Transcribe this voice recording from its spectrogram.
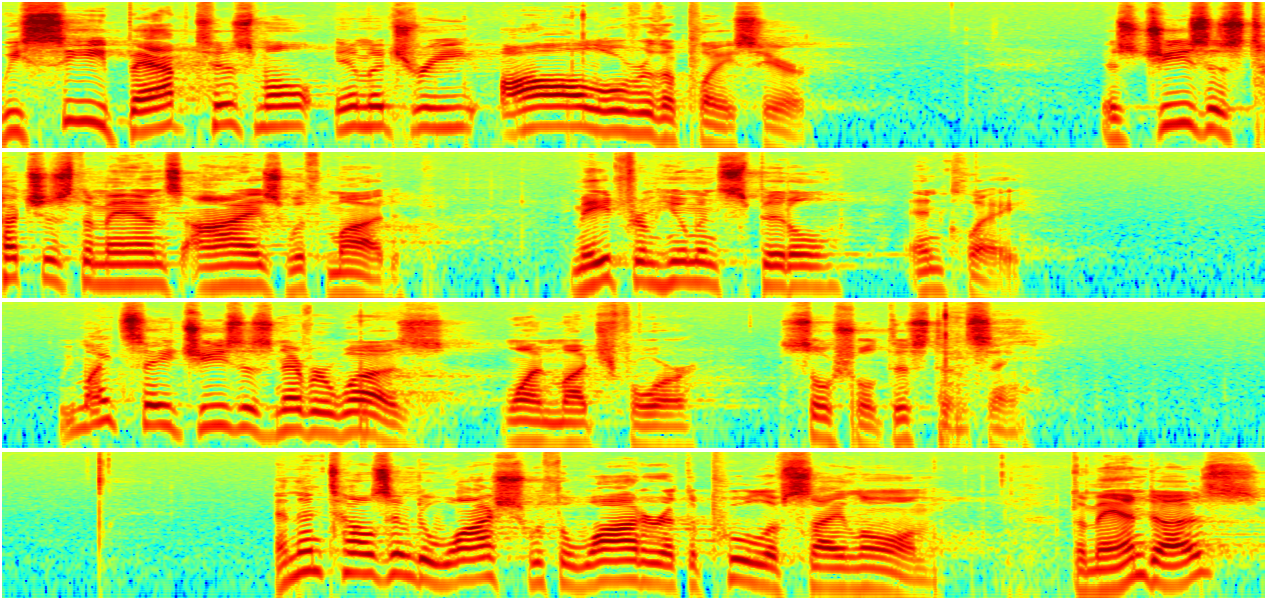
we see baptismal imagery all over the place here. As Jesus touches the man's eyes with mud, made from human spittle and clay. We might say Jesus never was one much for social distancing. and then tells him to wash with the water at the pool of Siloam. The man does,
